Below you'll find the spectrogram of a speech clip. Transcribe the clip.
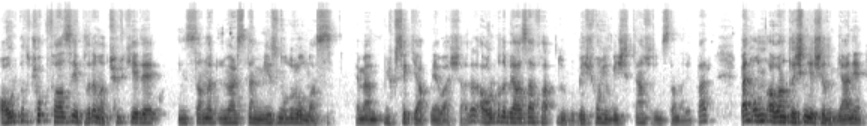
Avrupa'da çok fazla yapılır ama Türkiye'de insanlar üniversiteden mezun olur olmaz hemen yüksek yapmaya başlarlar. Avrupa'da biraz daha farklıdır bu. 5-10 yıl geçtikten sonra insanlar yapar. Ben onun avantajını yaşadım. Yani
